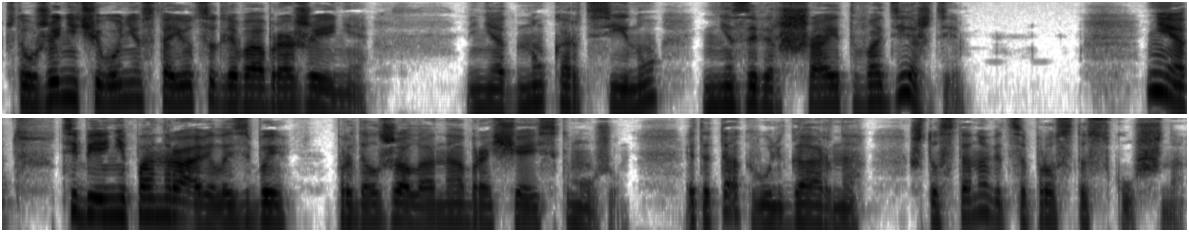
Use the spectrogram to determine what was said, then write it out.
что уже ничего не остается для воображения, ни одну картину не завершает в одежде». «Нет, тебе не понравилось бы», — продолжала она, обращаясь к мужу. «Это так вульгарно, что становится просто скучно.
